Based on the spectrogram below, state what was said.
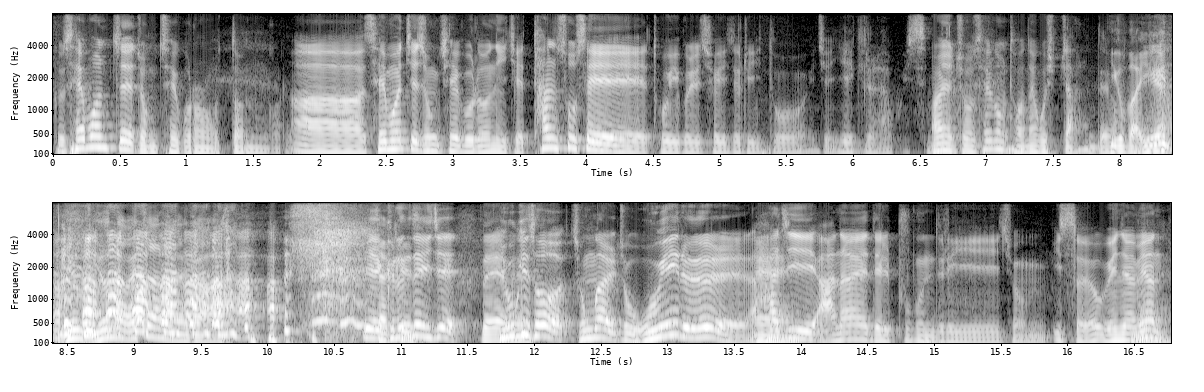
그세 번째 정책으로는 어떤 거를? 아, 세 번째 정책으로는 이제 탄소세 도입을 저희들이 또 이제 얘기를 하고 있습니다. 아니 저 세금 더 내고 싶지 않은데요. 이거 봐 이게 이런 이런 했잖아요. 내가. 예, 자, 그런데 이제 네, 여기서 정말 좀 오해를 네. 하지 않아야 될 부분들이 좀 있어요. 왜냐하면 네.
